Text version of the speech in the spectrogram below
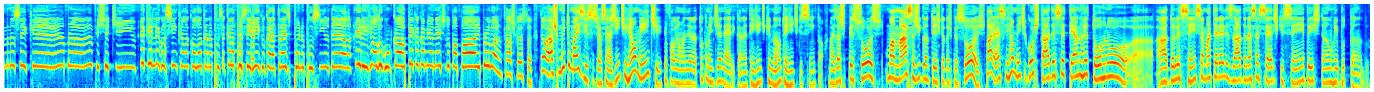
não sei o que, é o vestidinho, e aquele negocinho que ela coloca na pulseira, aquela pulseirinha que o cara traz e põe no pulsinho dela, ele aluga um carro, pega a caminhonete do papai, blá, blá, aquelas coisas todas. Então eu acho muito mais isso, assim, a gente realmente, eu falo de uma maneira totalmente genérica, né? Tem gente que não, tem gente que sim tal. Mas as pessoas, uma massa gigantesca das pessoas, parece realmente gostar desse eterno retorno à, à adolescência materializado nessas séries que sempre estão rebutando,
